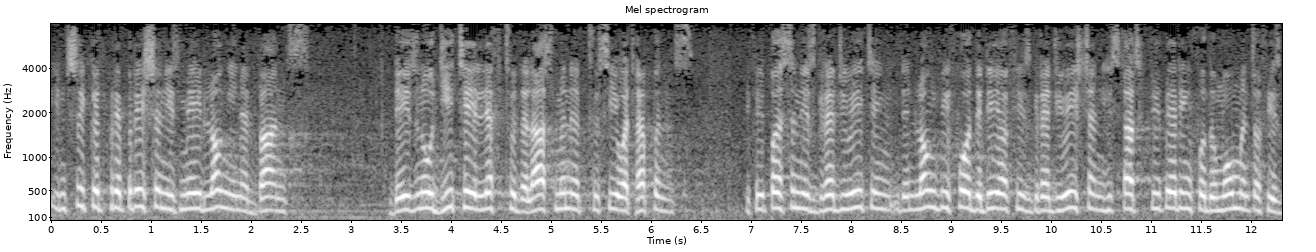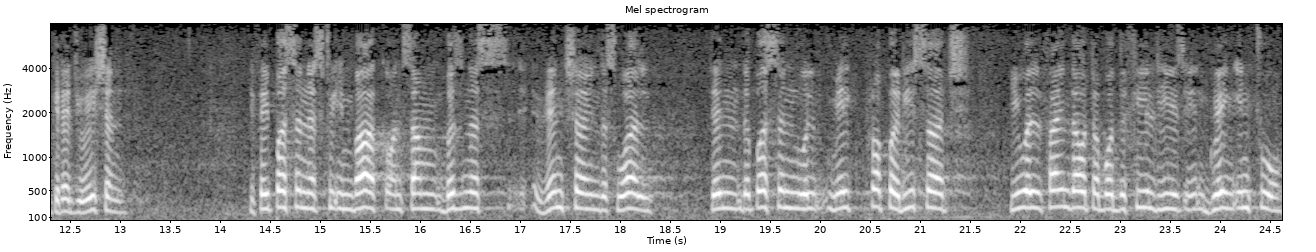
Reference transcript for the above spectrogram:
Intricate preparation is made long in advance. There is no detail left to the last minute to see what happens. If a person is graduating, then long before the day of his graduation, he starts preparing for the moment of his graduation. If a person has to embark on some business venture in this world, then the person will make proper research. He will find out about the field he is in, going into.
